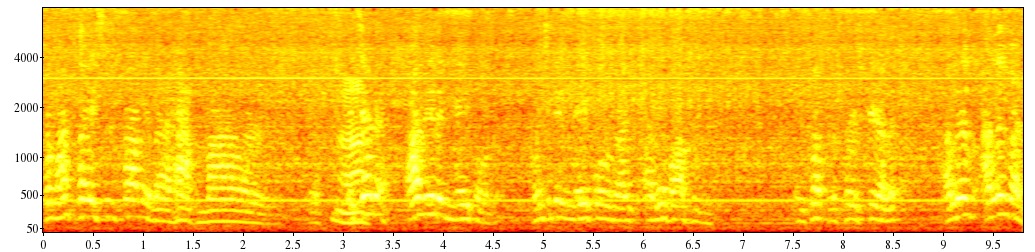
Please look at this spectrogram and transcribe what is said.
From my place, it's probably about a half a mile or. Uh-huh. At a, I live in Naples. Once you get in Naples, I, I live off of. In front of the first street. I live. I live. I live about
